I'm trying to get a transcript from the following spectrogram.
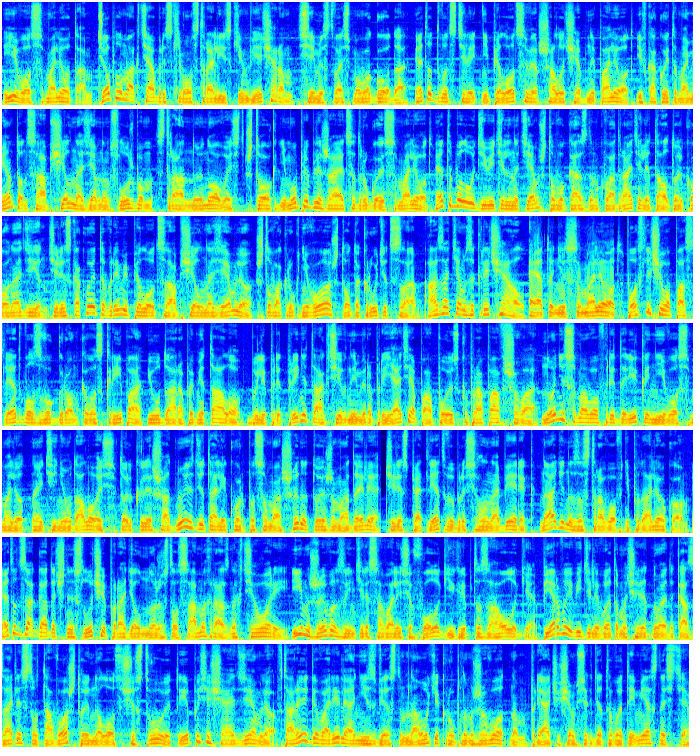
и его самолета. Теплым октябрьским австралийским вечером 78 года этот 20-летний пилот совершал учебный полет, и в какой-то момент он сообщил наземным службам странную новость, что к нему приближается другой самолет. Это было удивительно тем, что в указанном квадрате летал только он один. Через какое-то время пилот сообщил на землю, что вокруг него что-то крутится, а затем закричал «Это не самолет, вперед, после чего последовал звук громкого скрипа и удара по металлу. Были предприняты активные мероприятия по поиску пропавшего, но ни самого Фредерика, ни его самолет найти не удалось. Только лишь одну из деталей корпуса машины той же модели через пять лет выбросило на берег, на один из островов неподалеку. Этот загадочный случай породил множество самых разных теорий. Им живо заинтересовались уфологи и криптозоологи. Первые видели в этом очередное доказательство того, что НЛО существует и посещает покорять Землю. Вторые говорили о неизвестном науке крупном животном, прячущемся где-то в этой местности.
